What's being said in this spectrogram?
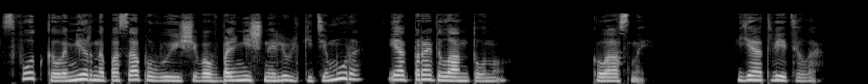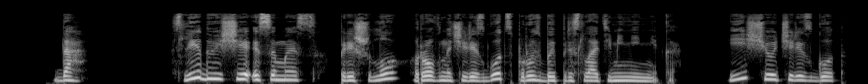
Сфоткала мирно посапывающего в больничной люльке Тимура и отправила Антону. «Классный». Я ответила. «Да». Следующее СМС пришло ровно через год с просьбой прислать именинника. И еще через год.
